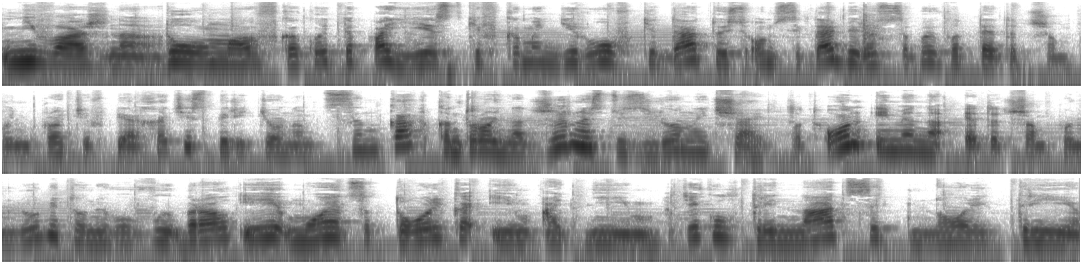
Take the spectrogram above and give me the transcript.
неважно, дома, в какой-то поездке, в командировке, да, то есть он всегда берет с собой вот этот шампунь против перхоти с перетеном цинка, контроль над жирностью, зеленый чай. Вот он именно этот шампунь любит, он его выбрал и моется только им одним ним. Артикул 1303.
